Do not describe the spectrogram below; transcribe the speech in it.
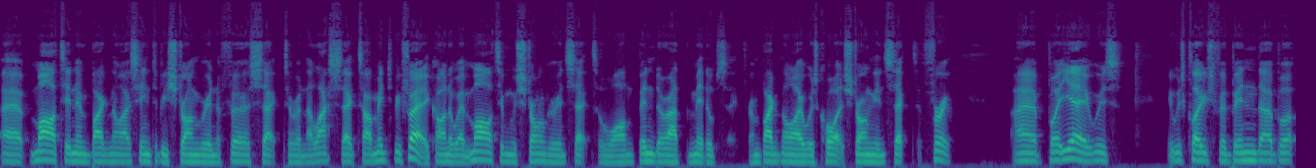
uh, Martin and Bagnaia seemed to be stronger in the first sector and the last sector. I mean, to be fair, it kind of went. Martin was stronger in sector one, Binder had the middle sector, and Bagnaia was quite strong in sector three. Uh, but yeah, it was it was close for Binder, but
